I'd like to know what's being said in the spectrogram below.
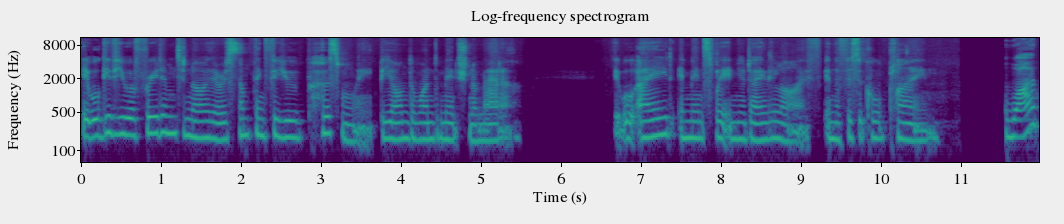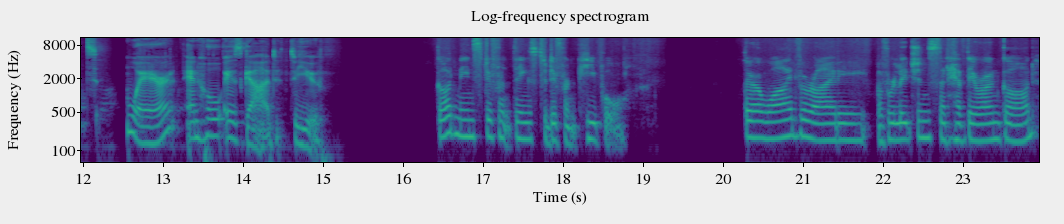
It will give you a freedom to know there is something for you personally beyond the one dimension of matter. It will aid immensely in your daily life in the physical plane. What, where, and who is God to you? God means different things to different people. There are a wide variety of religions that have their own God.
